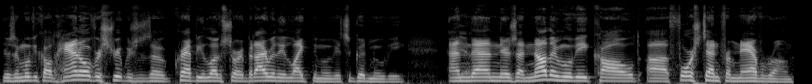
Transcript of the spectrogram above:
There's a movie called Hanover Street, which is a crappy love story, but I really like the movie. It's a good movie. And then there's another movie called uh, Force 10 from Navarone,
